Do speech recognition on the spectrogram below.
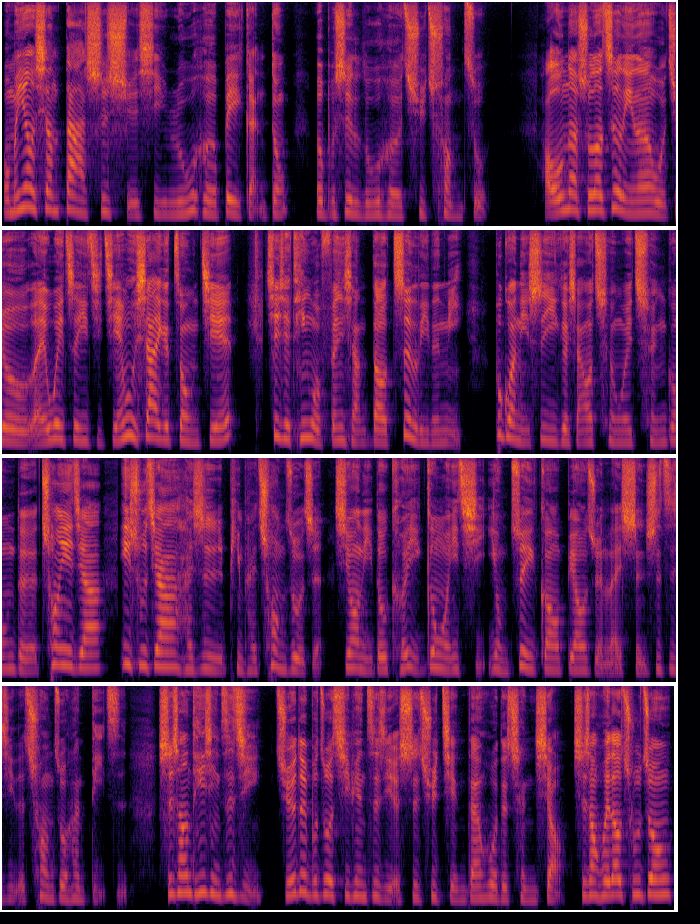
我们要向大师学习如何被感动。而不是如何去创作。好，那说到这里呢，我就来为这一集节目下一个总结。谢谢听我分享到这里的你。不管你是一个想要成为成功的创业家、艺术家，还是品牌创作者，希望你都可以跟我一起用最高标准来审视自己的创作和底子，时常提醒自己，绝对不做欺骗自己的事，去简单获得成效。时常回到初衷，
